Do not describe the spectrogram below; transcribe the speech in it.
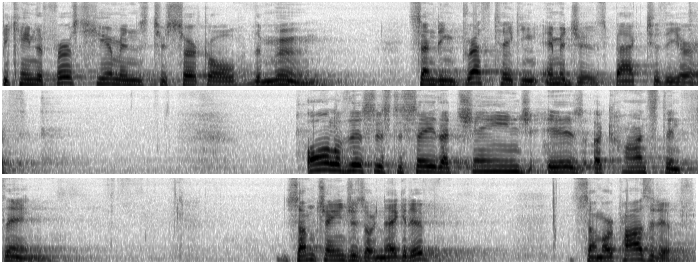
became the first humans to circle the moon sending breathtaking images back to the earth. All of this is to say that change is a constant thing. Some changes are negative, some are positive,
